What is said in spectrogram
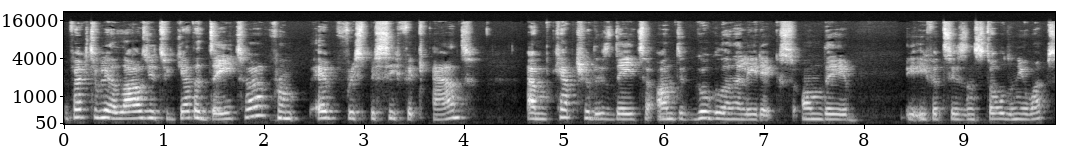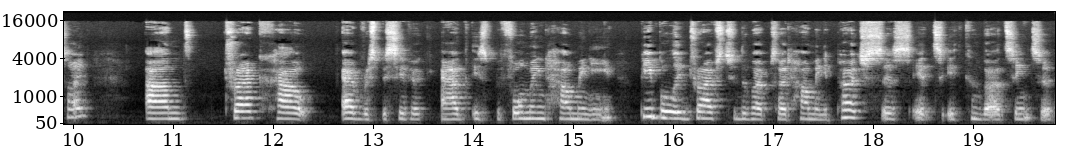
effectively allows you to gather data from every specific ad and capture this data on the Google Analytics on the if it is installed on your website and track how every specific ad is performing, how many people it drives to the website, how many purchases it, it converts into,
